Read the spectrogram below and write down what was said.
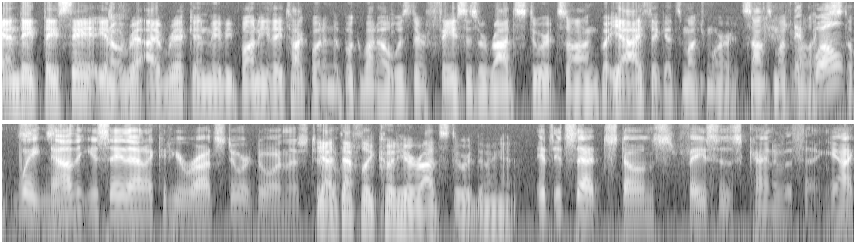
And they, they say, you know, Rick, I, Rick and maybe Bunny, they talk about in the book about how it was their Faces or Rod Stewart song. But yeah, I think it's much more. It sounds much more Now- like. a well, Stones wait. Now that you say that, I could hear Rod Stewart doing this too. Yeah, I definitely could hear Rod Stewart doing it. It's it's that Stones faces kind of a thing. Yeah, I,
